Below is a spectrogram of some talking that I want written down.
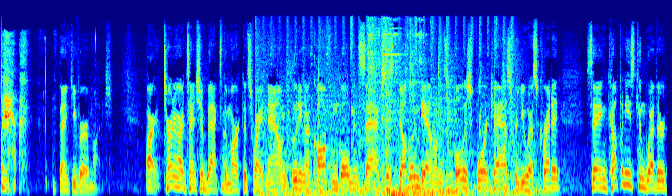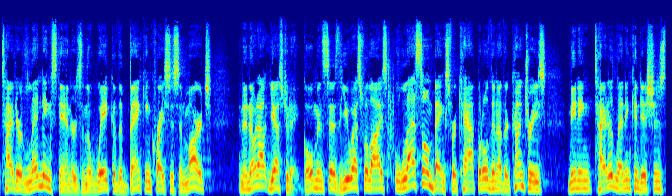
Thank you very much. All right, turning our attention back to the markets right now, including a call from Goldman Sachs is doubling down on its bullish forecast for U.S. credit, saying companies can weather tighter lending standards in the wake of the banking crisis in March. In a note out yesterday, Goldman says the U.S. relies less on banks for capital than other countries, meaning tighter lending conditions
